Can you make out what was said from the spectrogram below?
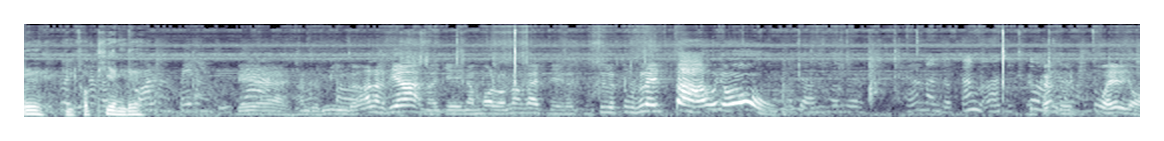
เลยกินข้าวเที่ยงเลยเดี๋ยวทำจะมีก็อะไรเที่ยมาเจนำมอลน้องก็เจซื้อตู้เลยตาโอ้ย Nếu nên được cắn nữa thì กันก็ตัวให้เลยอ๋อ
